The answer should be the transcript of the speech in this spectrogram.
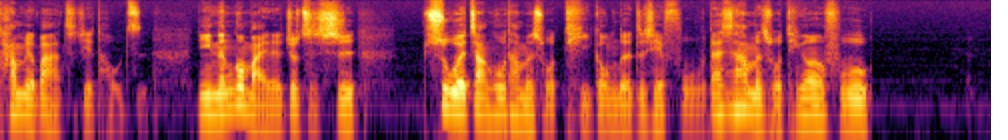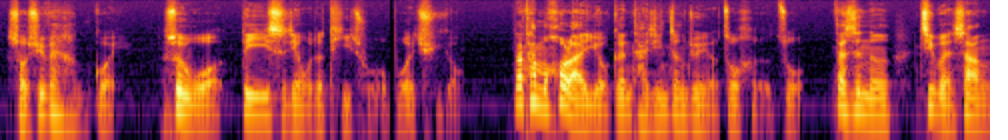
他没有办法直接投资，你能够买的就只是数位账户他们所提供的这些服务，但是他们所提供的服务手续费很贵，所以我第一时间我就剔除，我不会去用。那他们后来有跟台新证券有做合作，但是呢，基本上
